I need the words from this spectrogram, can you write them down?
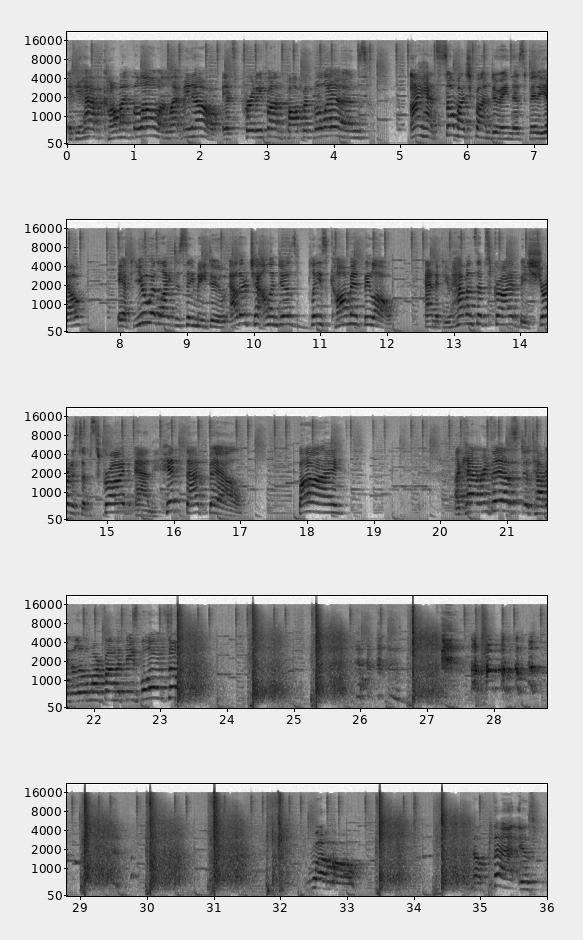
If you have, comment below and let me know. It's pretty fun popping balloons. I had so much fun doing this video. If you would like to see me do other challenges, please comment below. And if you haven't subscribed, be sure to subscribe and hit that bell. Bye. I can't resist just having a little more fun with these balloons. So Whoa! Now that is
